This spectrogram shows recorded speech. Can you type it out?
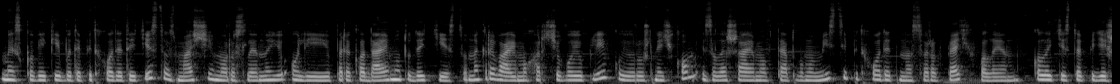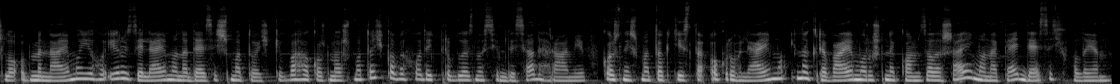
Миску, в якій буде підходити тісто, змащуємо рослинною олією, перекладаємо туди тісто, накриваємо харчовою плівкою, рушничком і залишаємо в теплому місці підходити на 45 хвилин. Коли тісто підійшло, обминаємо його і розділяємо на 10 шматочків. Вага кожного шматочка виходить приблизно 70 грамів. Кожний шматок тіста округляємо і накриваємо рушником, залишаємо на 5-10 хвилин.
